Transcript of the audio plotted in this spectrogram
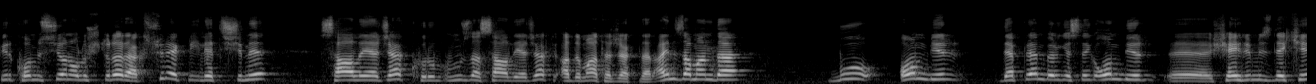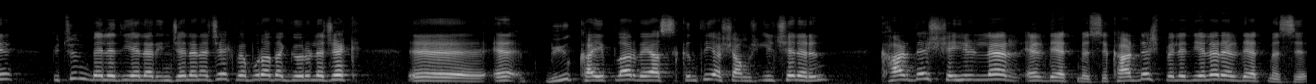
bir komisyon oluşturarak sürekli iletişimi sağlayacak, kurumumuzla sağlayacak adımı atacaklar. Aynı zamanda bu 11 deprem bölgesindeki 11 e, şehrimizdeki bütün belediyeler incelenecek ve burada görülecek e, e, büyük kayıplar veya sıkıntı yaşanmış ilçelerin kardeş şehirler elde etmesi, kardeş belediyeler elde etmesi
